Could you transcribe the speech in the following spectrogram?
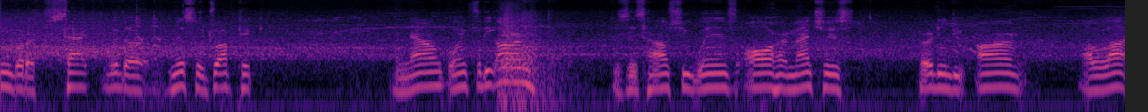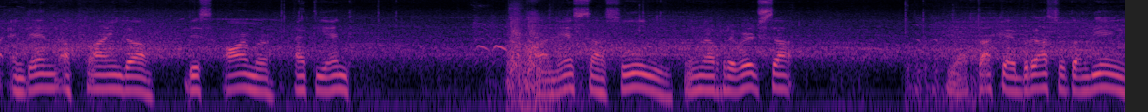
Wow, springboard attack with a missile drop kick. And now going for the arm. This is how she wins all her matches. Hurting the arm a lot and then applying the this armor at the end. Vanessa Azul una reversa y ataca el brazo también.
